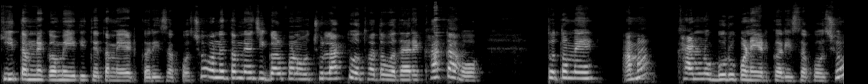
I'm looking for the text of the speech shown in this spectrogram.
ઘી તમને ગમે એ રીતે તમે એડ કરી શકો છો. અને તમને હજી ગળપણ ઓછું લાગતું અથવા તો વધારે ખાતા હો, તો તમે આમાં ખાંડનું બુરું પણ એડ કરી શકો છો.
